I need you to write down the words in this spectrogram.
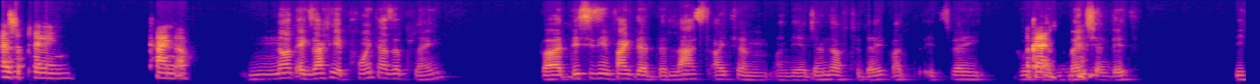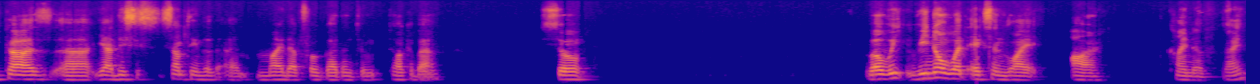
as a plane, kind of. Not exactly a point as a plane, but this is in fact the, the last item on the agenda of today, but it's very good Okay. that you mentioned it because uh, yeah, this is something that I might have forgotten to talk about. So, well, we, we know what X and Y are, kind of, right?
